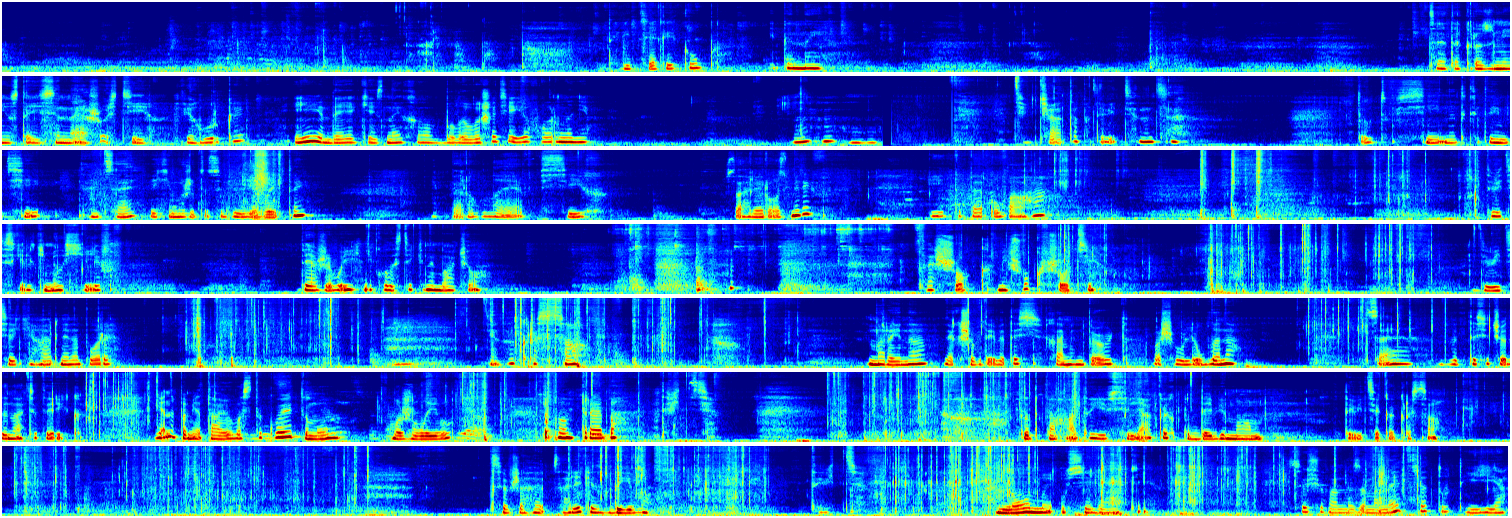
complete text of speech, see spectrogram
Дивіться, який куб і піни. Це так розумію, Стейсі Неш ось ці фігурки. І деякі з них були вишиті і оформлені. Мгм. Дівчата, подивіться на це. Тут всі нитки ці це, які можете собі уявити. Перле всіх взагалі розмірів. І тепер увага. Дивіться, скільки мілхілів. Я вживу їх ніколи стільки не бачила. Це шок. Мішок в шоці. Дивіться, які гарні набори. Краса. Марина, якщо ви дивитесь, Hummingbird, ваша улюблена. Це 2011 рік. Я не пам'ятаю вас такої, тому можливо вам треба. Дивіться. Тут багато є всіляких по дебі мам. Дивіться, яка краса. Це вже га- взагалі якесь диво. Дивіться. Гноми усілякі. Все, що вам не заманеться, тут є.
